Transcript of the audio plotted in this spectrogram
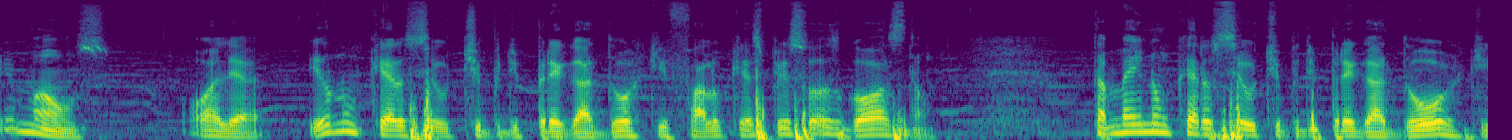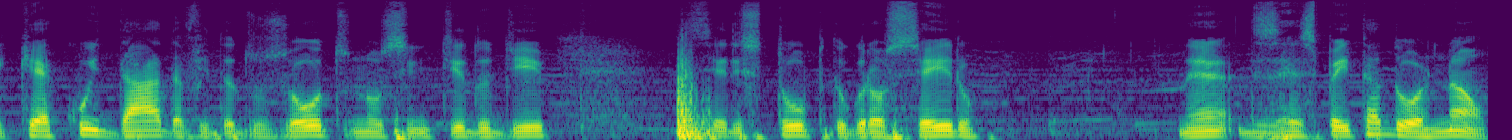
Irmãos, olha, eu não quero ser o tipo de pregador que fala o que as pessoas gostam. Também não quero ser o tipo de pregador que quer cuidar da vida dos outros no sentido de ser estúpido, grosseiro, né, desrespeitador. Não.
